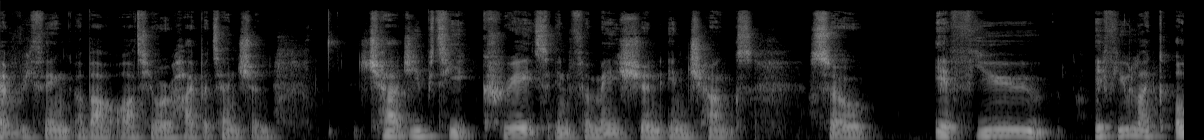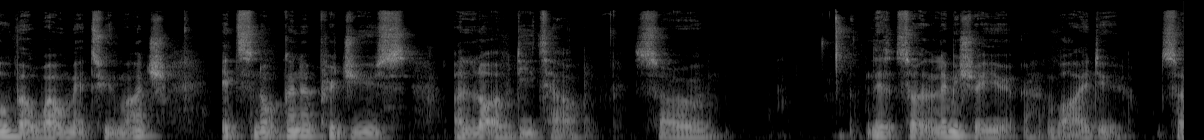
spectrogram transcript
everything about arterial hypertension, ChatGPT creates information in chunks. So if you if you like overwhelm it too much, it's not gonna produce a lot of detail. So this, so let me show you what I do. So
